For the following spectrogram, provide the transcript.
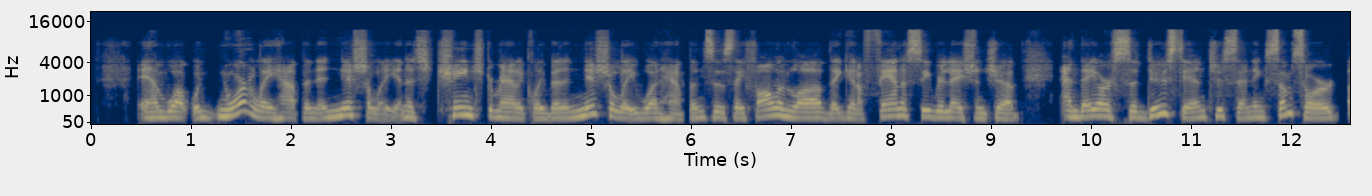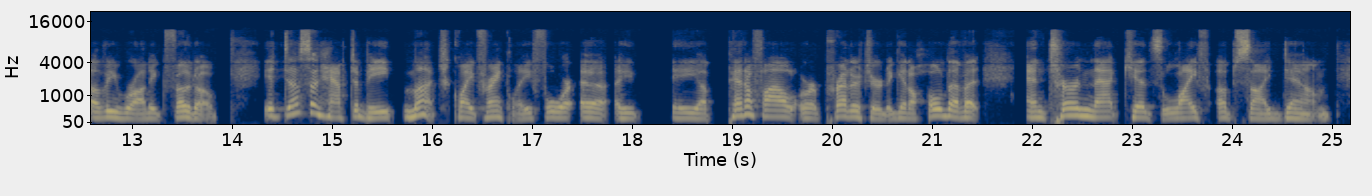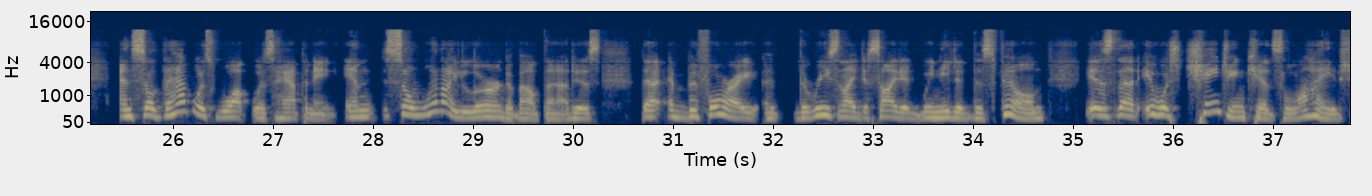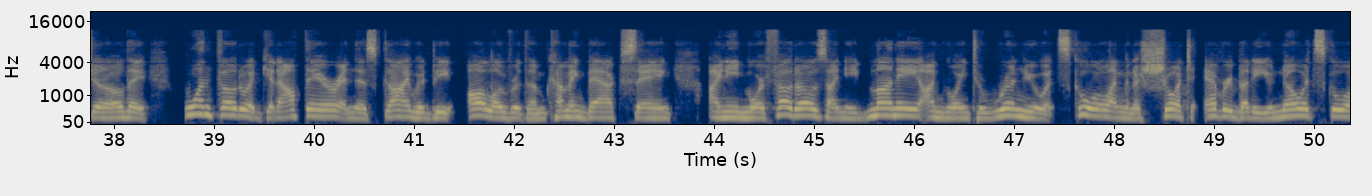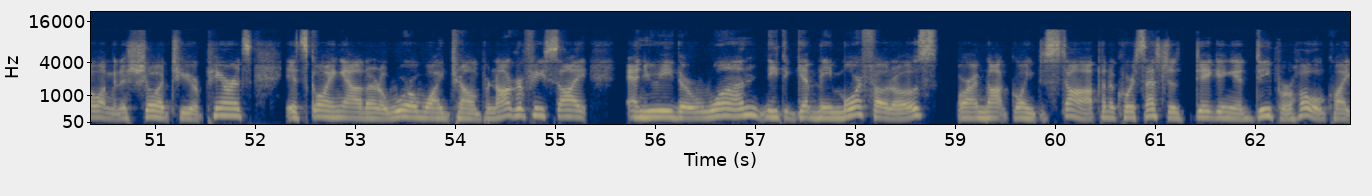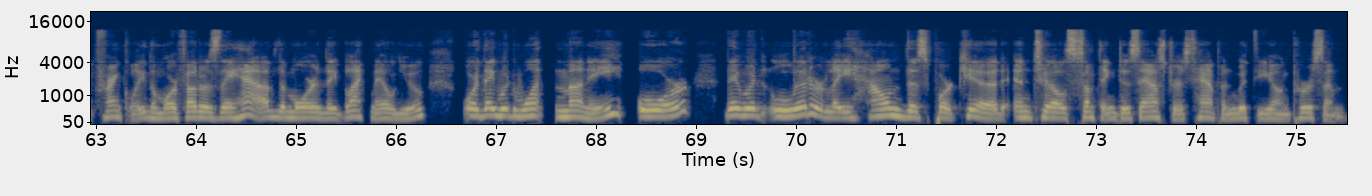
And what would normally happen initially, and it's changed dramatically, but initially what happens is they fall in love, they get a fantasy relationship, and they are seduced into sending some sort of erotic photo. It doesn't have to be much, quite frankly, for a, a a, a, pedophile or a predator to get a hold of it and turn that kid's life upside down. And so that was what was happening. And so what I learned about that is that before I, uh, the reason I decided we needed this film is that it was changing kids' lives. You know, they, one photo would get out there and this guy would be all over them coming back saying i need more photos i need money i'm going to ruin you at school i'm going to show it to everybody you know at school i'm going to show it to your parents. It's going out on a worldwide child pornography site and you either one need to give me more photos or I'm not going to stop. And of course, that's just digging a deeper hole, quite frankly. The more photos they have, the more they blackmail you, or they would want money, or they would literally hound this poor kid until something disastrous happened with the young person.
